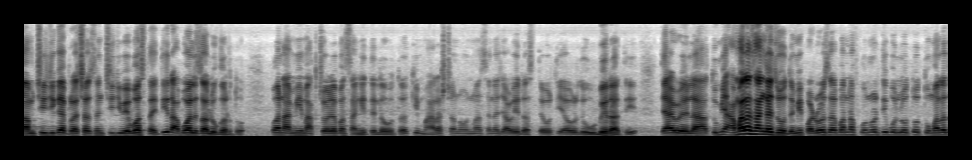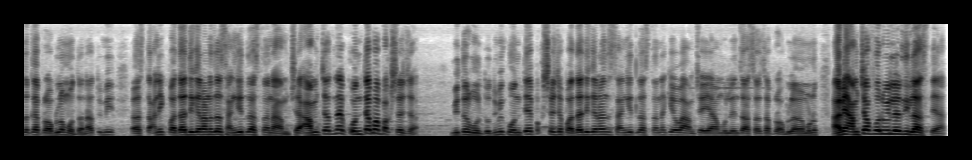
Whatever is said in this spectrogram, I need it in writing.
आमची जी काही प्रशासनची जी व्यवस्था आहे ती राबवायला चालू करतो. पण आम्ही मागच्या वेळेला पण सांगितलेलं होतं की महाराष्ट्र नवनिर्माण सेना ज्यावेळी रस्त्यावरती यावरती उभे राहते त्यावेळेला तुम्ही आम्हाला सांगायचं होतं. मी पडवळ साहेबांना फोनवरती बोललो होतो तुम्हाला जर काय प्रॉब्लेम होता ना तुम्ही स्थानिक पदाधिकाऱ्यांना जर सांगितलं असताना आमच्या आमच्यात नाही कोणत्या पण पक्षाच्या मी तर बोलतो तुम्ही कोणत्याही पक्षाच्या पदाधिकाऱ्यांना सांगितलं असताना की आमच्या या मुलींचा असा असा प्रॉब्लेम आहे म्हणून आम्ही आमच्या फोर व्हीलर दिला असत्या.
